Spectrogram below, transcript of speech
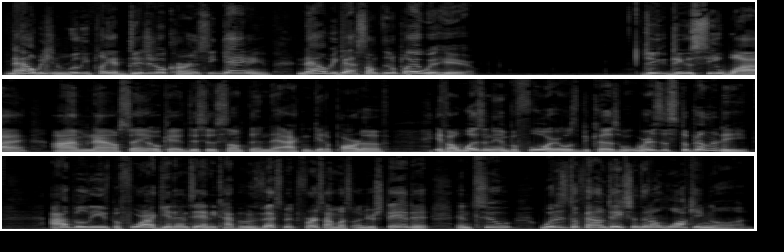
Now we can really play a digital currency game. Now we got something to play with here. Do, do you see why I'm now saying, okay, this is something that I can get a part of? If I wasn't in before, it was because well, where's the stability? I believe before I get into any type of investment, first I must understand it. And two, what is the foundation that I'm walking on?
